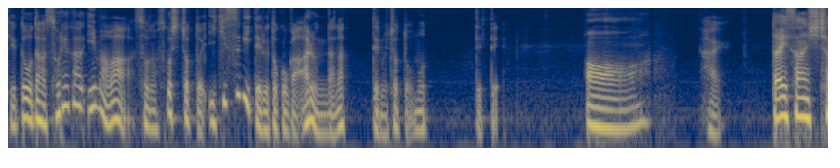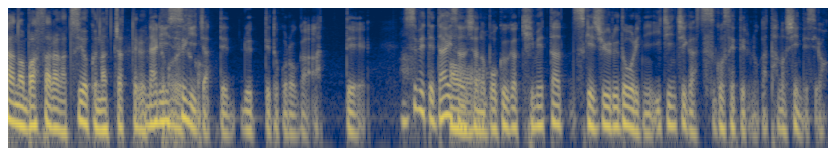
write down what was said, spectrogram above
けどだからそれが今はその少しちょっと行き過ぎてるとこがあるんだなっていうのをちょっと思っててああ。はい第三者のバサラが強くなっちゃってるってなりすぎちゃってるってところがあって全て第三者の僕が決めたスケジュール通りに一日が過ごせてるのが楽しいんですよ。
